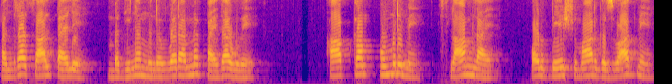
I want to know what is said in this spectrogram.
पंद्रह साल पहले मदीना मुनवरा में पैदा हुए। आप कम उम्र में इस्लाम लाए और बेशुमार गजवात में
